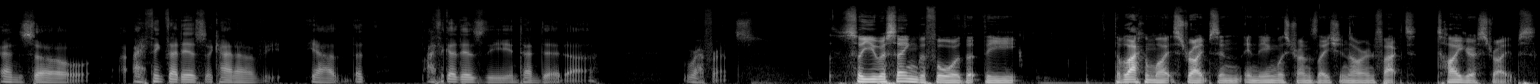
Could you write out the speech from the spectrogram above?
and so I think that is a kind of yeah that I think that is the intended uh, reference. So you were saying before that the the black and white stripes in in the English translation are in fact tiger stripes,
